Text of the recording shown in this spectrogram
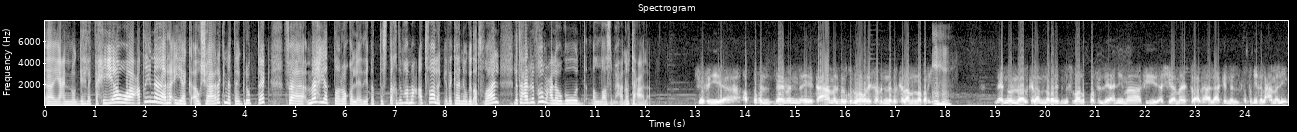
آه، يعني نوجه لك تحية وأعطينا رأيك أو شاركنا تجربتك. فما هي الطرق التي قد تستخدمها مع أطفالك؟ إذا كان يوجد أطفال لتعرفهم على وجود الله سبحانه وتعالى. شوفي آه، الطفل دائما يتعامل بالقدوة وليس بال- بالكلام النظري. لأنه ال- الكلام النظري بالنسبة للطفل يعني ما في أشياء ما يستوعبها لكن التطبيق العملي.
